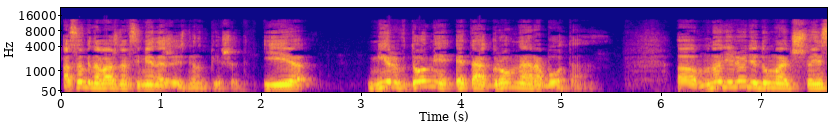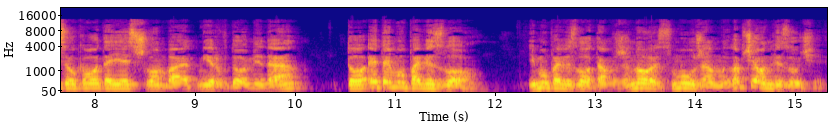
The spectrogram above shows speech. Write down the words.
особенно важно в семейной жизни, он пишет. И мир в доме – это огромная работа. А, многие люди думают, что если у кого-то есть шломбайт, мир в доме, да, то это ему повезло. Ему повезло там с женой, с мужем, вообще он везучий.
